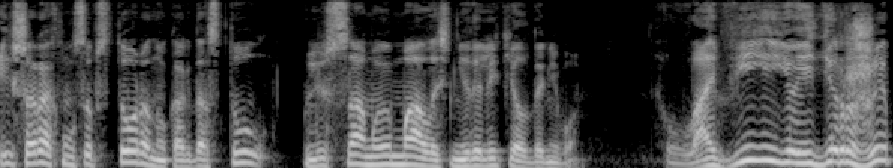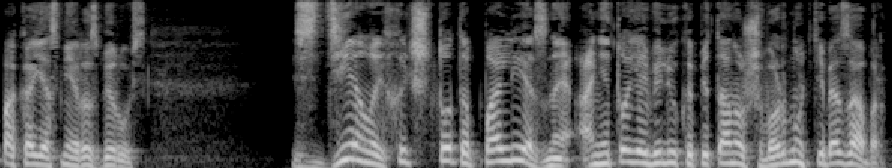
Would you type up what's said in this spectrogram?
и шарахнулся в сторону, когда стул лишь самую малость не долетел до него. «Лови ее и держи, пока я с ней разберусь. Сделай хоть что-то полезное, а не то я велю капитану швырнуть тебя за борт».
